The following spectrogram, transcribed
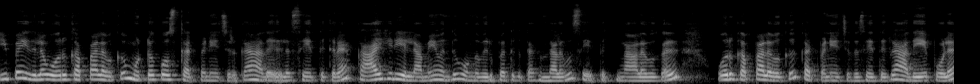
இப்போ இதில் ஒரு கப் அளவுக்கு முட்டைக்கோஸ் கட் பண்ணி வச்சுருக்கேன். அதை இதில் சேர்த்துக்கிறேன். காய்கறி எல்லாமே வந்து உங்கள் விருப்பத்துக்கு தகுந்த அளவு சேர்த்துக்குங்க. அளவுகள் ஒரு கப் அளவுக்கு கட் பண்ணி வச்சதை சேர்த்துக்கிறேன். அதே போல்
